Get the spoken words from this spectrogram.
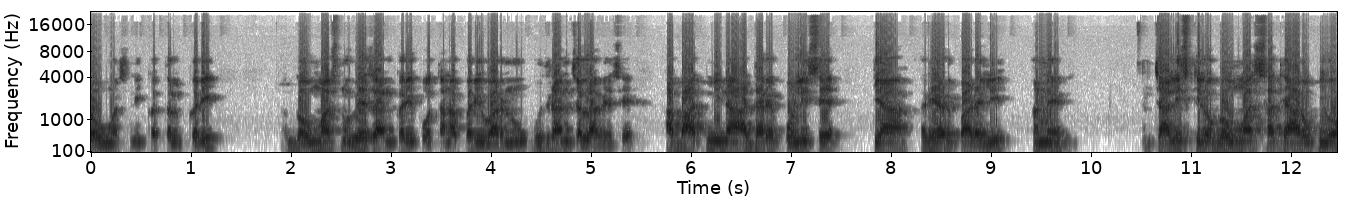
ગૌવંશની કતલ કરી, ગૌમાંસનું વેચાણ કરી પોતાના પરિવારનું ગુજરાન ચલાવે છે. આ બાતમીના આધારે પોલીસે ત્યાં રેડ પાડેલી અને ચાલીસ કિલો ગૌમાંસ સાથે આરોપીઓ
